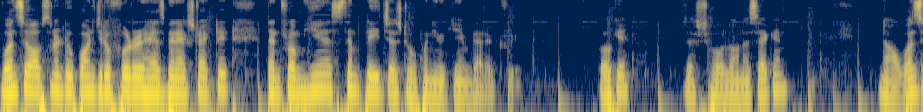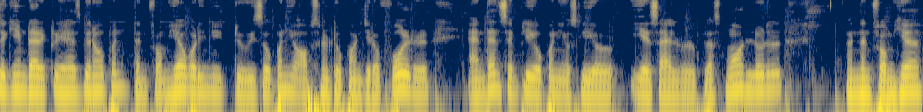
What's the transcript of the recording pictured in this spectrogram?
Once your optional 2.0 folder has been extracted, then from here simply just open your game directory. Okay, just hold on a second. Now, once your game directory has been opened, then from here what you need to do is open your optional 2.0 folder and then simply open your loader plus mod loader and then from here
